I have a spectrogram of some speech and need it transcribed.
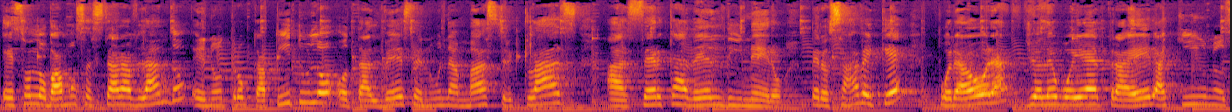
Eso lo vamos a estar hablando en otro capítulo o tal vez en una masterclass acerca del dinero. Pero ¿sabe qué? Por ahora yo le voy a traer aquí unos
